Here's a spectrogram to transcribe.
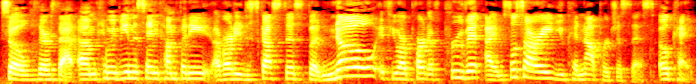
So there's that. Um, can we be in the same company? I've already discussed this but no if you are part of Pruvit i am so sorry sorry, you cannot purchase this. Okay.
